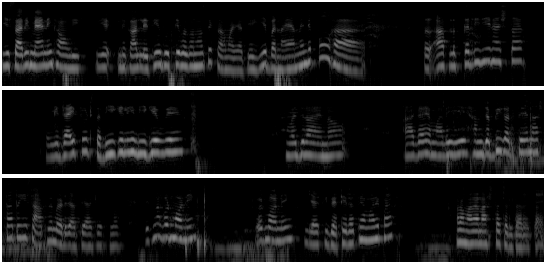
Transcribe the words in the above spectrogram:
ये सारी मैं नहीं खाऊँगी, ये निकाल लेती हूँ, दूध के भगोनों से काम आ जाती है। ये बनाया मैंने पोहा। तो आप लोग कर लीजिए नाश्ता। और ये ड्राई फ्रूट सभी के लिए भीगे हुए हैं। बज रहा है नौ। आ गए हमारे ये। हम जब भी करते हैं नाश्ता तो ये साथ में बैठ जाते हैं आके इसमें। इसमें गुड मॉर्निंग गुड मॉर्निंग ये ऐसे ही बैठे रहते हैं हमारे पास और हमारा नाश्ता चलता रहता है।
